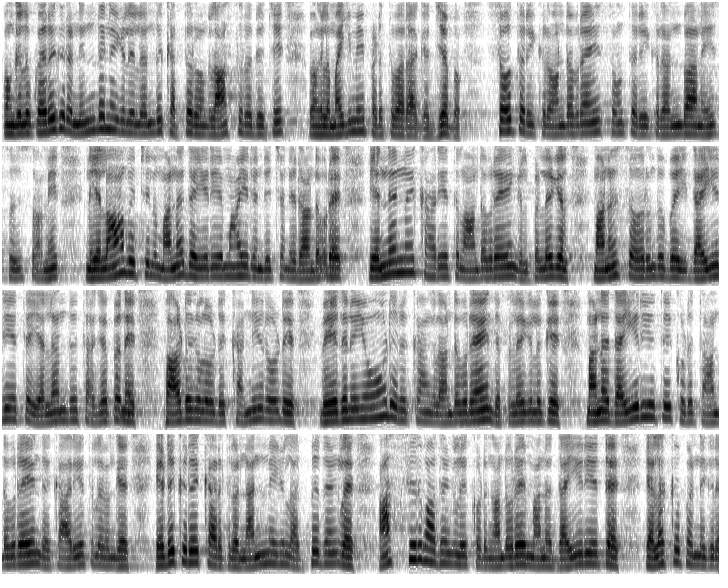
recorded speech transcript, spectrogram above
உங்களுக்கு வருகிற நிந்தனைகளிலிருந்து கத்தர் உங்களை ஆசீர்வதித்து உங்களை மகிமைப்படுத்துவாராக. ஜெபம். சோத்தரிக்கிற ஆண்டவரே சோத்தரிக்கிற அன்பானே சுவாமி நீ எல்லாவற்றிலும் மன தைரியமாயிரு என்று சொன்னீர் ஆண்டவரே. என்னென்ன காரியத்தில் ஆண்டவரே எங்கள் பிள்ளைகள் மன சோர்ந்து போய் தைரியத்தை இழந்து தகப்பனை பாடுகளோடு கண்ணீரோடு வேதனையோடு இருக்காங்க ஆண்டவரே. இந்த பிள்ளைகளுக்கு மன தைரியத்தை கொடுத்த ஆண்டவரே இந்த காரியத்தில் இவங்க எடுக்கிற காரியத்தில் நன்மைகள் அற்புதங்களை ஆசீர்வாதங்களை கொடுங்க ஆண்டவரே. மன தைரியத்தை இலக்கு பண்ணுகிற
